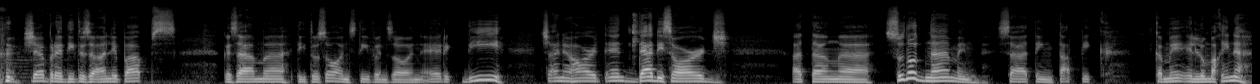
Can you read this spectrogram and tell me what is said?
Siyempre, dito sa Only Pops. Kasama Tito Son, Stephenson, Eric D, China Heart, and Daddy Sarge. At ang ah, sunod namin sa ating topic, kami eh, lumaki na.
